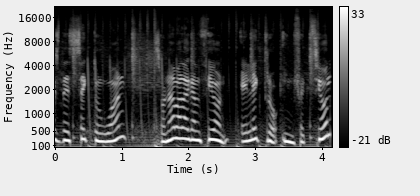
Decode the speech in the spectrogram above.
Después de Sector One, sonaba la canción Electro Infección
